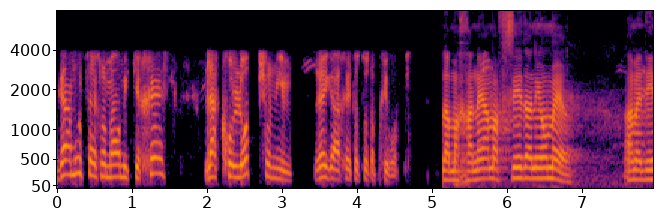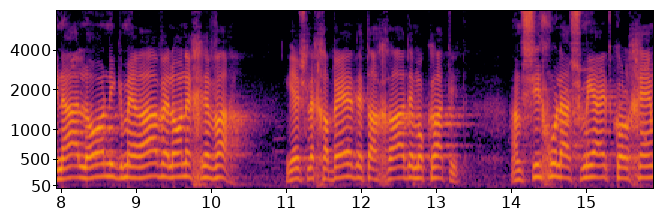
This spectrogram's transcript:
גם הוא צריך לומר מתייחס לקולות שונים רגע אחרי תוצאות הבחירות. למחנה המפסיד אני אומר, המדינה לא נגמרה ולא נחרבה. יש לכבד את ההכרעה הדמוקרטית. המשיכו להשמיע את קולכם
